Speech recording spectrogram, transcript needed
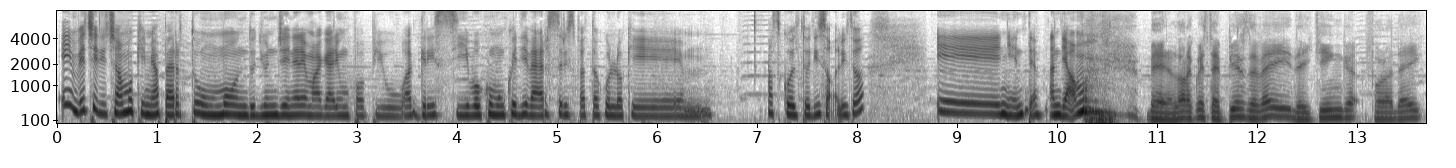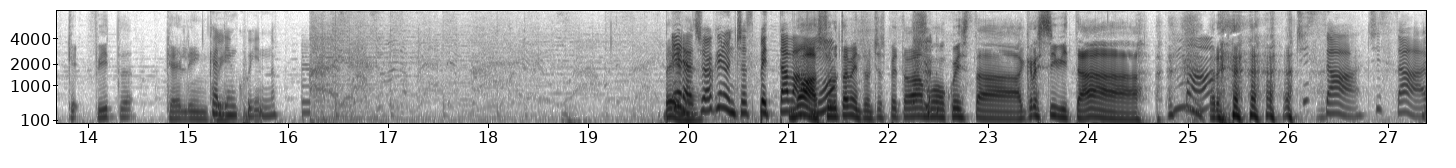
e invece diciamo che mi ha aperto un mondo di un genere magari un po' più aggressivo, comunque diverso rispetto a quello che mm, ascolto di solito e niente, andiamo. Bene, allora questa è Pierce the Veil dei King for a Day fit Callin Queen. Queen. Bene. Era ciò che non ci aspettavamo. No, assolutamente, non ci aspettavamo questa aggressività. Ma ci sta, ci sta.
